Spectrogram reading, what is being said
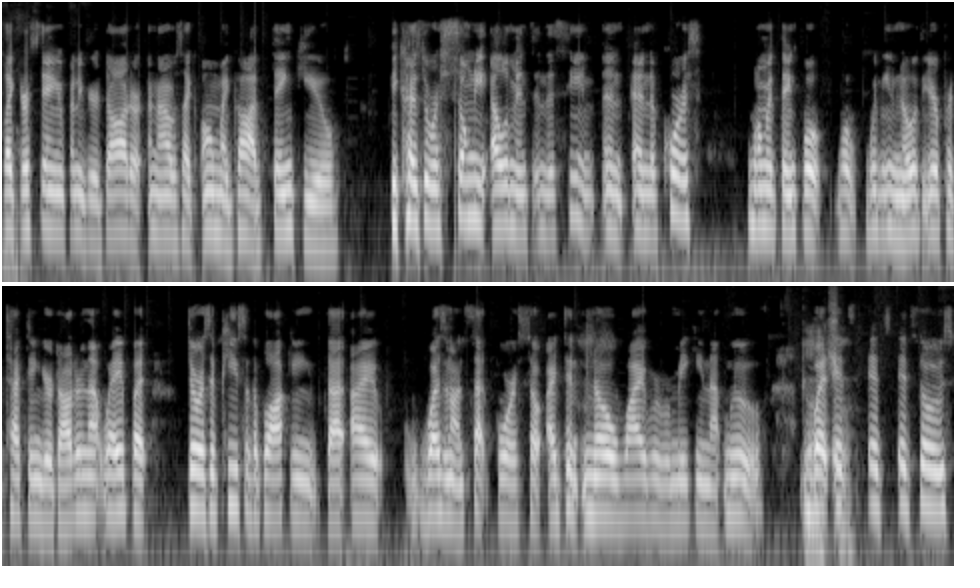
like you're standing in front of your daughter and i was like oh my god thank you because there were so many elements in this scene and and of course one would think well well wouldn't you know that you're protecting your daughter in that way but there was a piece of the blocking that i wasn't on set for so i didn't know why we were making that move gotcha. but it's it's it's those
